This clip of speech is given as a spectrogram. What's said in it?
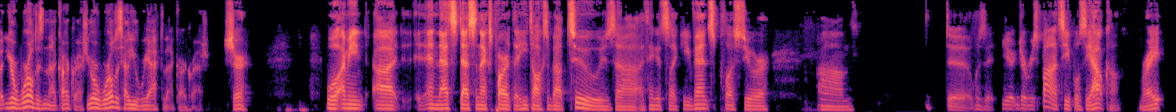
but your world isn't that car crash your world is how you react to that car crash Sure. Well, I mean, uh, and that's that's the next part that he talks about too. Is uh, I think it's like events plus your, um, the what is it? Your your response equals the outcome, right?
